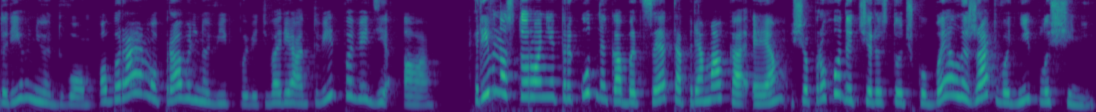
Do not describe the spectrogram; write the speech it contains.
дорівнює 2. Обираємо правильну відповідь. Варіант відповіді А. Рівносторонній трикутник АБЦ та пряма КМ, що проходить через точку Б, лежать в одній площині.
